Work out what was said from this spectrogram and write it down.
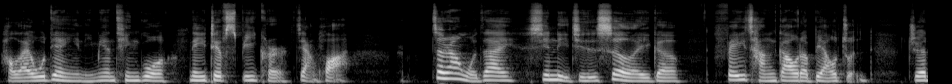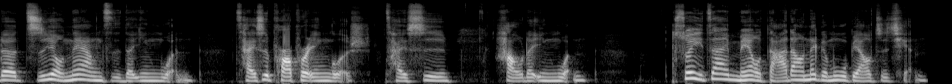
好莱坞电影里面听过 native speaker 讲话，这让我在心里其实设了一个非常高的标准，觉得只有那样子的英文才是 proper English，才是好的英文。所以在没有达到那个目标之前，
